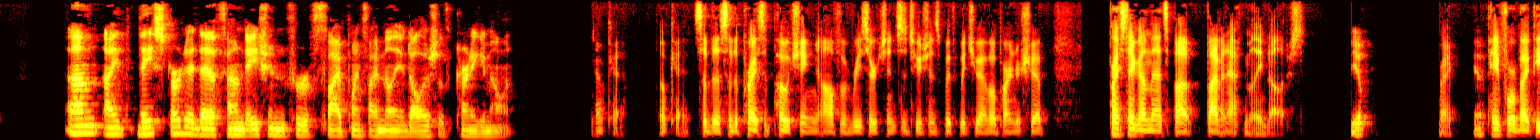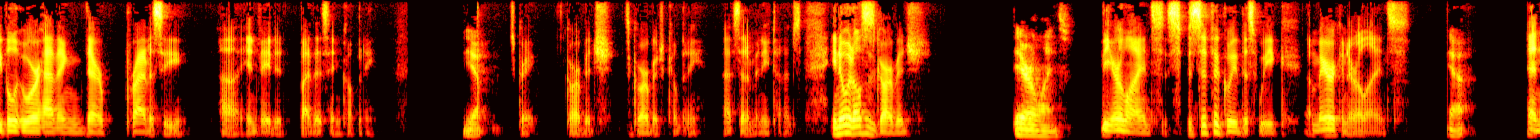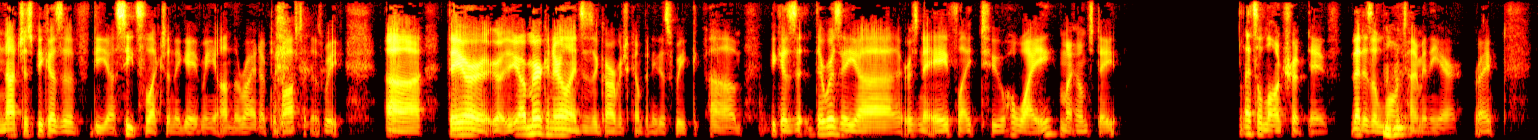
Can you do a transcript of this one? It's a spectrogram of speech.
Um, I they started a foundation for 5.5 million dollars with Carnegie Mellon. Okay, okay. So the so the price of poaching off of research institutions with which you have a partnership, price tag on that's about five and a half million dollars. Yep. Right. Yeah. Paid for by people who are having their privacy uh, invaded by the same company. Yeah. It's great. Garbage. It's a garbage company. I've said it many times. You know what else is garbage? The airlines. The airlines, specifically this week, American Airlines. Yeah. And not just because of the uh, seat selection they gave me on the ride up to Boston this week. Uh, they are American Airlines is a garbage company this week um, because there was a uh, there was an AA flight to Hawaii, my home state, that's a long trip, Dave. That is a long mm-hmm. time in the air, right?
